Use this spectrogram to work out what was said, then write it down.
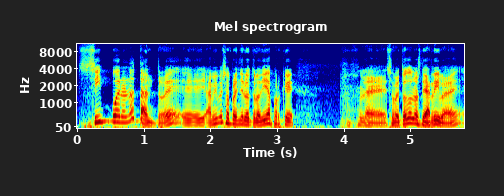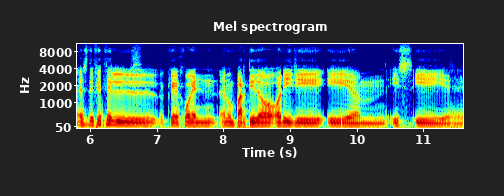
Sí, bueno, no tanto, ¿eh? Eh, a mí me sorprendió el otro día porque, eh, sobre todo los de arriba, ¿eh? Es difícil que jueguen en un partido Origi y, em, y, y, eh.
